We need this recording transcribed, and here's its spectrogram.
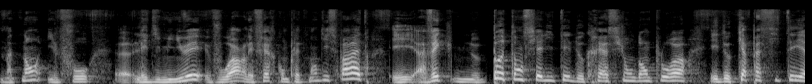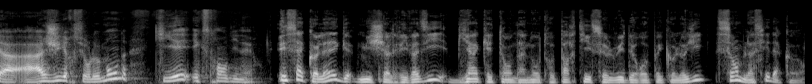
maintenant, il faut euh, les diminuer, voire les faire complètement disparaître. Et avec une potentialité de création d'emploi et de capacité à, à agir sur le monde qui est extraordinaire. Et sa collègue, Michel Rivasi, bien qu'étant d'un autre parti, celui d'Europe Écologie, semble assez d'accord.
